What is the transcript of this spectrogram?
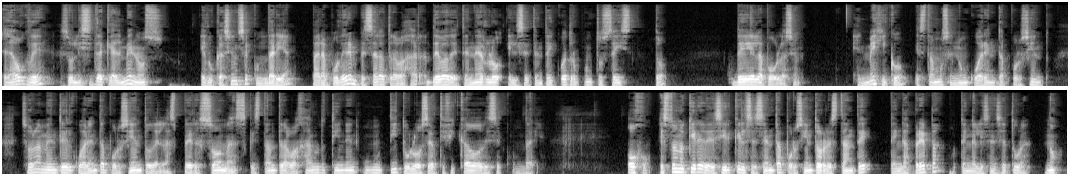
La OCDE solicita que al menos educación secundaria, para poder empezar a trabajar, deba de tenerlo el 74.6% de la población. En México estamos en un 40%. Solamente el 40% de las personas que están trabajando tienen un título o certificado de secundaria. Ojo, esto no quiere decir que el 60% restante tenga prepa o tenga licenciatura. No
